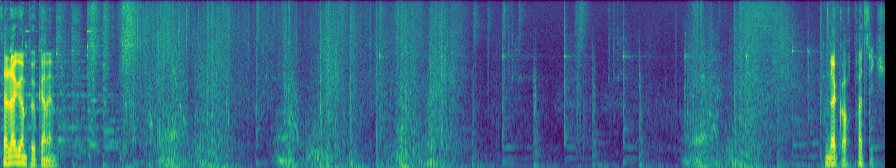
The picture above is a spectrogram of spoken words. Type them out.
Ça lag un peu quand même. D'accord, pratique.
